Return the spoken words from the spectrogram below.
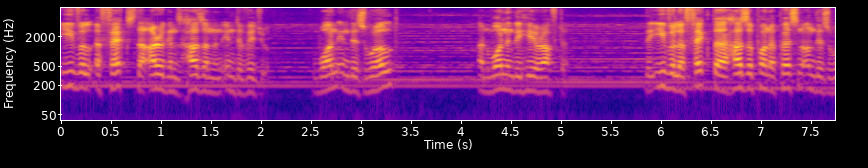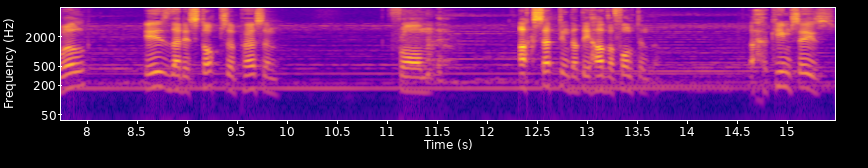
evil effects that arrogance has on an individual one in this world and one in the hereafter. The evil effect that has upon a person on this world is that it stops a person from accepting that they have a fault in them. A Hakim says,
